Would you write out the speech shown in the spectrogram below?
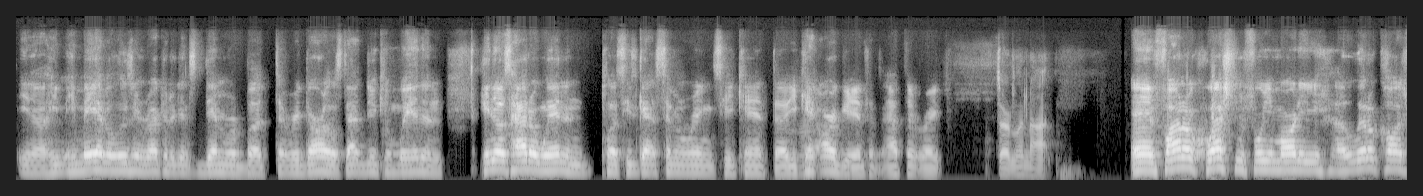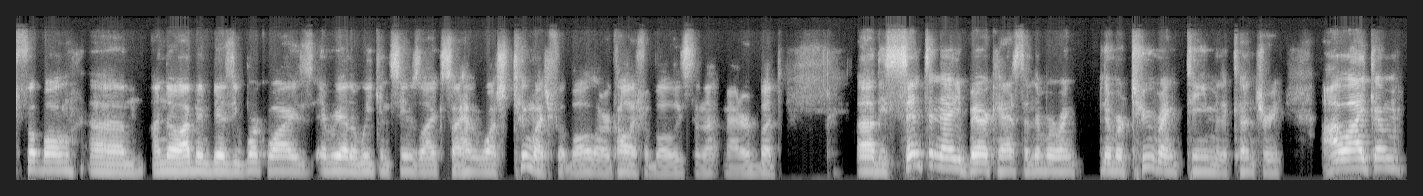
you know, he, he may have a losing record against Denver, but uh, regardless, that dude can win and he knows how to win. And plus, he's got seven rings. He can't, uh, you mm-hmm. can't argue at that rate. Certainly not. And final question for you, Marty. A little college football. Um, I know I've been busy work wise every other weekend, seems like, so I haven't watched too much football or college football, at least in that matter. But uh, the Cincinnati Bearcats, the number ranked, number two ranked team in the country, I like them.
